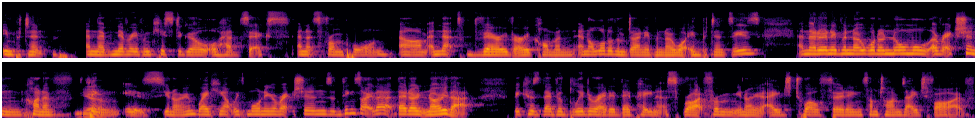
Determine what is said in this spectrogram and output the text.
impotent and they've never even kissed a girl or had sex and it's from porn um, and that's very very common and a lot of them don't even know what impotence is and they don't even know what a normal erection kind of yeah. thing is you know waking up with morning erections and things like that they don't know that because they've obliterated their penis right from you know age 12 13 sometimes age 5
